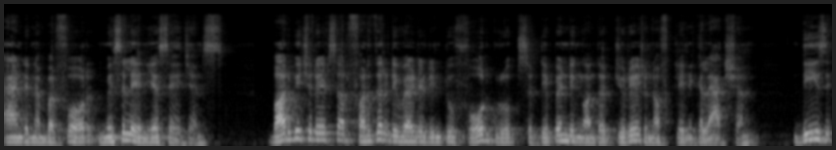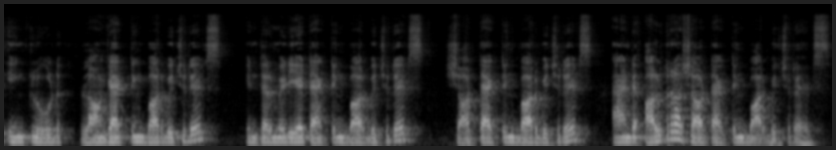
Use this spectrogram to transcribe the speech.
and number 4 miscellaneous agents. Barbiturates are further divided into four groups depending on the duration of clinical action. These include long-acting barbiturates, intermediate-acting barbiturates, short-acting barbiturates, and ultra-short-acting barbiturates.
